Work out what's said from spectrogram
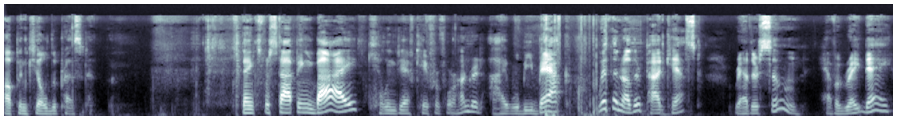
up and killed the president. Thanks for stopping by, Killing JFK for 400. I will be back with another podcast rather soon. Have a great day.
